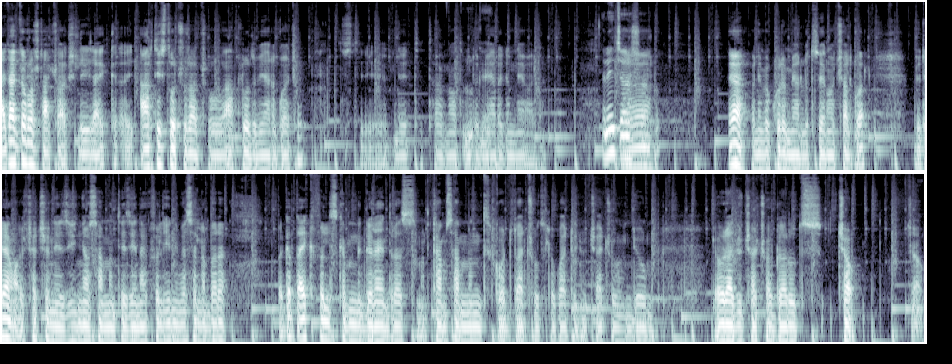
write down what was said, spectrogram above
አጫጭሮች ናቸው አርቲስቶቹ ናቸው upload እንዴት turn out እንደሚያደርግ እናየዋለን። እኔ ጨርሻለሁ ያ በእኔ በኩልም ያሉት ዜናዎች አልቋል እንግዲህ አድማጮቻችን የዚህኛው ሳምንት የዜና ክፍል ይህን ይመስል ነበረ። በቀጣይ ክፍል እስከምንገናኝ ድረስ መልካም ሳምንት። ከወደዳችሁት ለጓደኞቻችሁ እንዲሁም ለወዳጆቻችሁ አጋሩት። ቻው። ቻው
